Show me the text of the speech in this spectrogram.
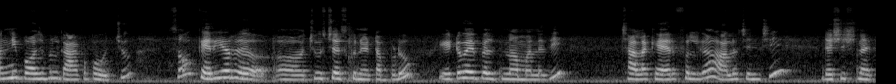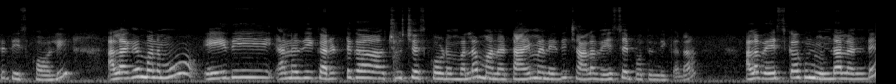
అన్ని పాసిబుల్ కాకపోవచ్చు. సో కెరియర్ చూస్ చేసుకునేటప్పుడు ఎటువైపు వెళ్తున్నాం అన్నది చాలా కేర్ఫుల్గా ఆలోచించి డెసిషన్ అయితే తీసుకోవాలి. అలాగే మనము ఏది అనేది కరెక్ట్గా చూస్ చేసుకోవడం వల్ల మన టైం అనేది చాలా వేస్ట్ అయిపోతుంది కదా. అలా వేస్ట్ కాకుండా ఉండాలంటే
